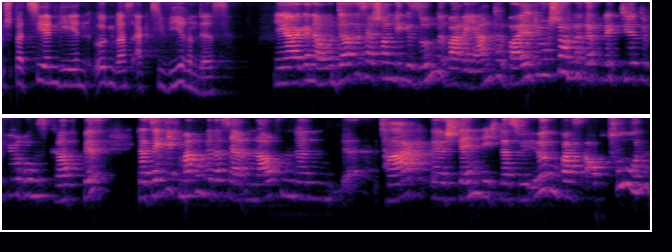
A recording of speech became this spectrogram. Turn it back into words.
spazieren gehen, irgendwas Aktivierendes. Ja, genau. Und das ist ja schon die gesunde Variante, weil du schon eine reflektierte Führungskraft bist. Tatsächlich machen wir das ja im laufenden äh, Tag äh, ständig, dass wir irgendwas auch tun,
